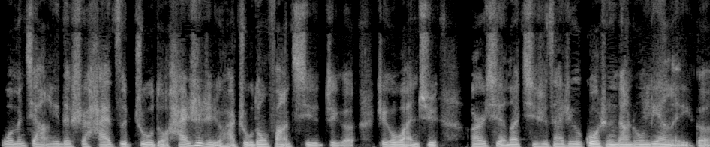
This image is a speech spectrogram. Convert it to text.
我们奖励的是孩子主动，还是这句话，主动放弃这个这个玩具，而且呢，其实在这个过程当中练了一个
